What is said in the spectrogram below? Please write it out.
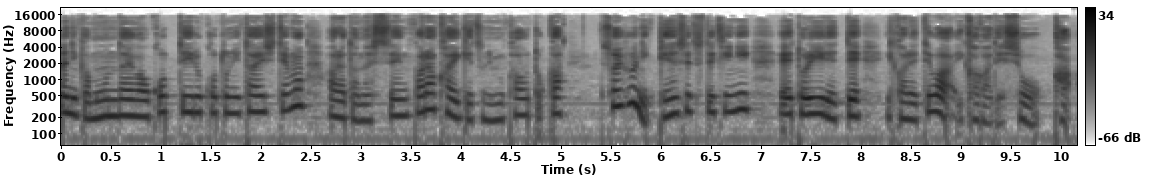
何か問題が起こっていることに対しても新たな視線から解決に向かうとか、そういうふうに建設的に、えー、取り入れていかれてはいかがでしょうか。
